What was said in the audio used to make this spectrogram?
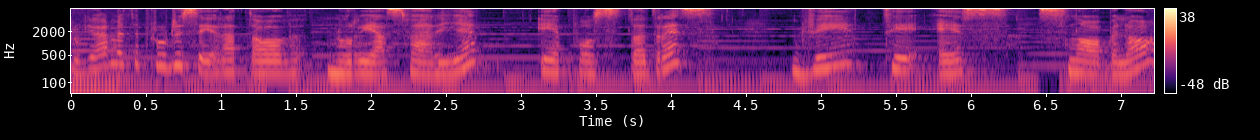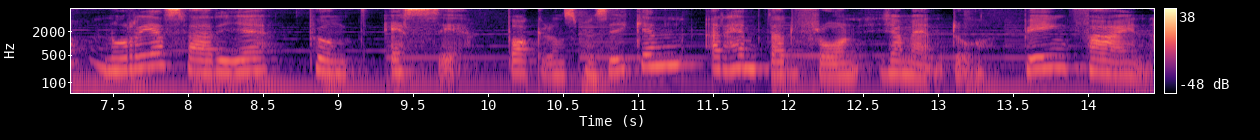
Programmet är producerat av Norea Sverige. E-postadress vts noreasverige.se Bakgrundsmusiken är hämtad från Jamendo. Being Fine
